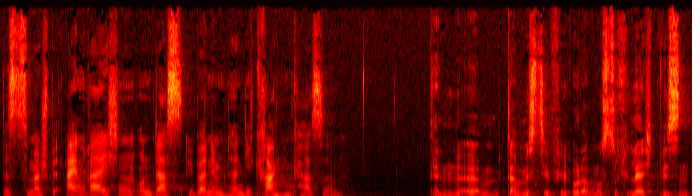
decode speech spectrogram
das zum Beispiel einreichen und das übernimmt dann die Krankenkasse. Denn ähm, da müsst ihr oder musst du vielleicht wissen,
